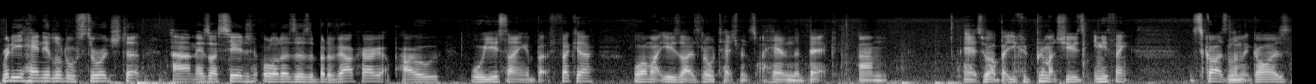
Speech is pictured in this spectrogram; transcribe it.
Really handy little storage tip. Um, as I said, all it is is a bit of Velcro. I probably will use something a bit thicker or I might use those little attachments I had in the back um, as well. But you could pretty much use anything. The sky's the limit guys,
